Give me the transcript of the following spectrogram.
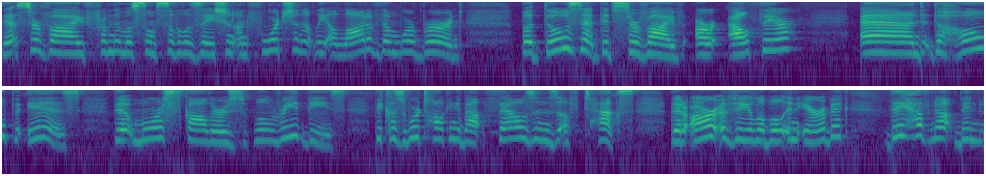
that survived from the Muslim civilization. Unfortunately, a lot of them were burned, but those that did survive are out there, and the hope is that more scholars will read these because we're talking about thousands of texts that are available in Arabic. They have not been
